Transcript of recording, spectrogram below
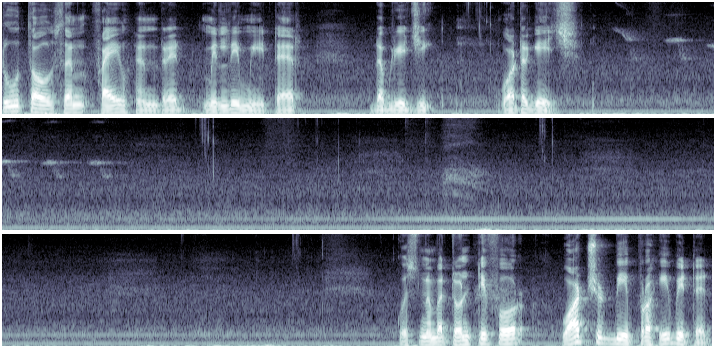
2500 millimeter WG water gauge. Question number 24 What should be prohibited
